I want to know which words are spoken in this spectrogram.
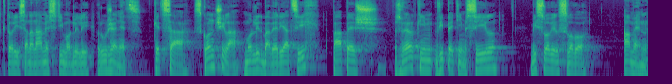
ktorí sa na námestí modlili rúženec. Keď sa skončila modlitba veriacich, pápež s veľkým vypetím síl vyslovil slovo Amen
